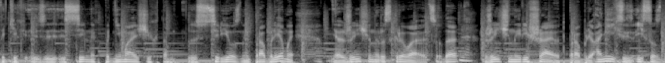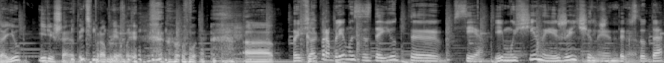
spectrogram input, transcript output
таких э, сильных поднимающих там серьезные проблемы э, женщины раскрываются, да? Да. Женщины решают проблемы, они их и создают и решают эти проблемы. А, Вообще проблемы создают э, все, и мужчины, и женщины, так что да.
